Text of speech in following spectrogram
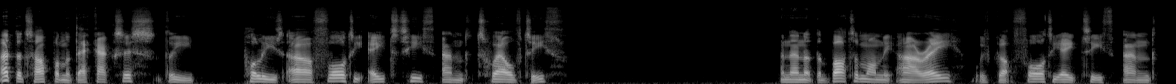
At the top on the Dec axis the pulleys are 48 teeth and 12 teeth and then at the bottom on the RA, we've got 48 teeth and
